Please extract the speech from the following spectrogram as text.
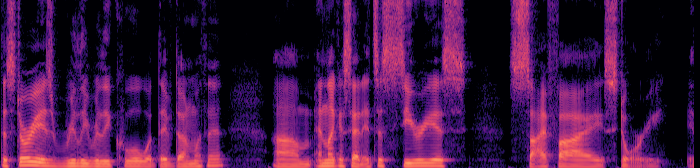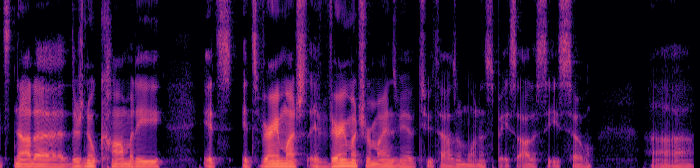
The story is really really cool. What they've done with it, um, and like I said, it's a serious sci-fi story. It's not a. There's no comedy. It's it's very much. It very much reminds me of 2001: A Space Odyssey. So, uh,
